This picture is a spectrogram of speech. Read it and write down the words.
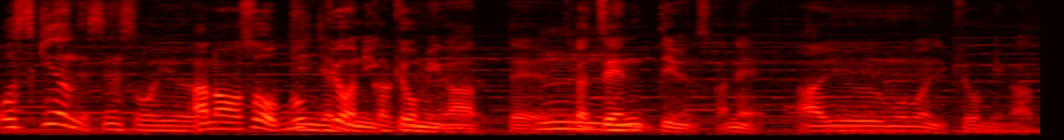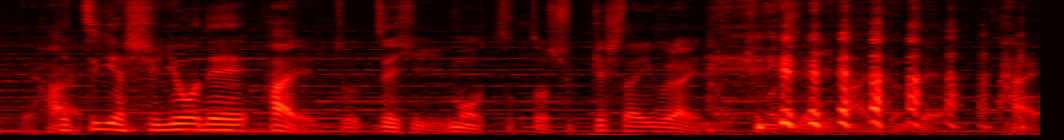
好きなんですねそういう。あのそう仏教に興味があって禅っていうんですかね。ああいうものに興味があって、はい、次は修行で。はいぜひもうちょっと出家したいぐらいの気持ちで今いるんではい。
